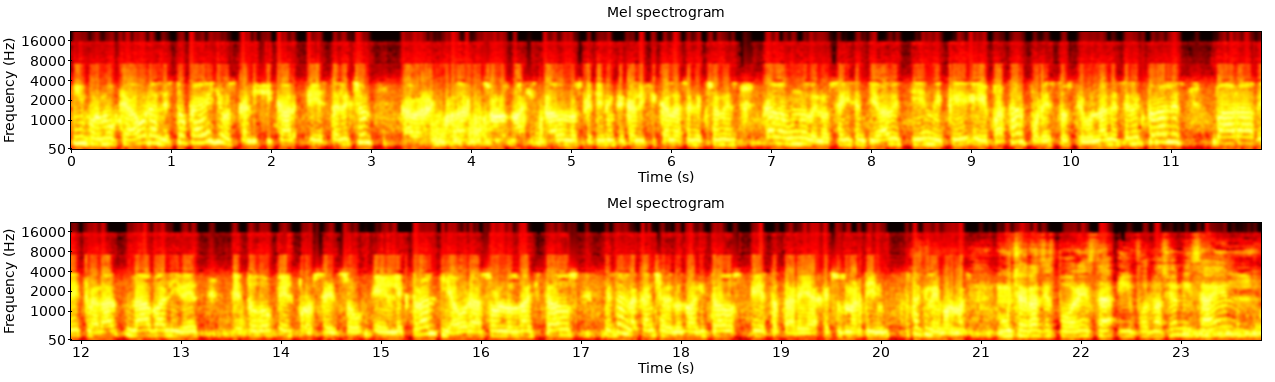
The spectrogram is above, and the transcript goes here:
informó que ahora les toca a ellos calificar esta elección. Cabe recordar que son los magistrados los que tienen que calificar las elecciones. Cada uno de los seis entidades tiene que eh, pasar por estos tribunales electorales para declarar la validez de todo el proceso electoral y ahora son los magistrados, está en la cancha de los magistrados esta tarea, Jesús Martín. Hasta aquí la información. Muchas gracias por esta información, Misael.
